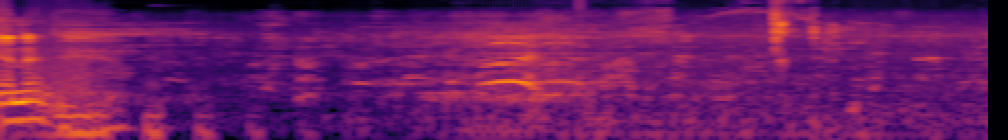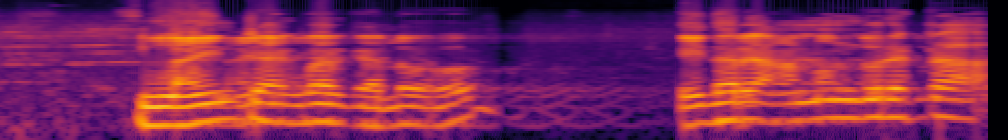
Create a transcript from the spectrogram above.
এনে- লাইনটা একবার গেল। এই ধারে আনন্দের একটা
